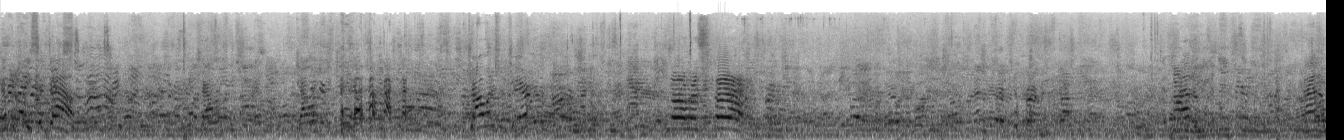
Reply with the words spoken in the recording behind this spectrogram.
Everybody sit down. Challenge? The chair? No respect! Madam. Madam.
